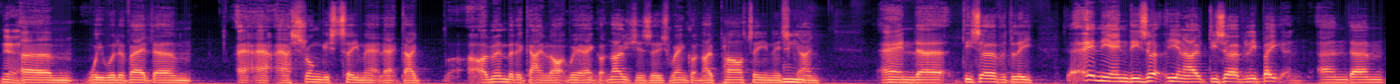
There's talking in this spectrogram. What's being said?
Yeah. Um, we would have had um, our, our strongest team out that day. I remember the game like we ain't got no Jesus, we ain't got no Partey in this Mm. game, and uh, deservedly. In the end, deser- you know, deservedly beaten, and um,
